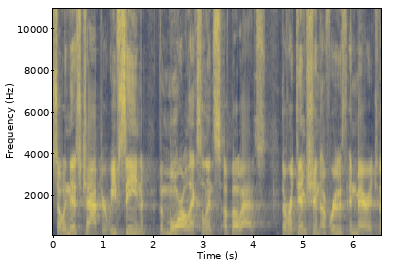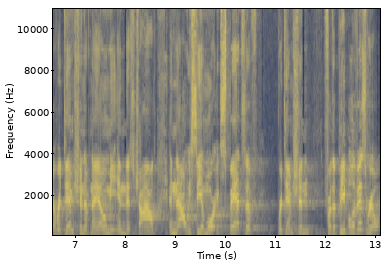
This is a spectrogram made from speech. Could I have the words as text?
So, in this chapter, we've seen the moral excellence of Boaz, the redemption of Ruth in marriage, the redemption of Naomi in this child, and now we see a more expansive redemption for the people of Israel.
